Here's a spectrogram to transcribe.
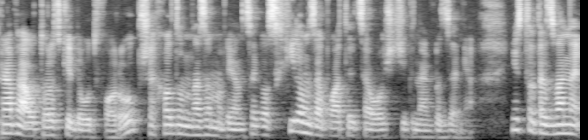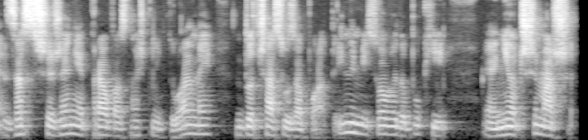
prawa autorskie do utworu przechodzą na zamawiającego z chwilą zapłaty całości wynagrodzenia. Jest to tak zwane zastrzeżenie praw własności intelektualnej do czasu zapłaty. Innymi słowy, dopóki e, nie otrzymasz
